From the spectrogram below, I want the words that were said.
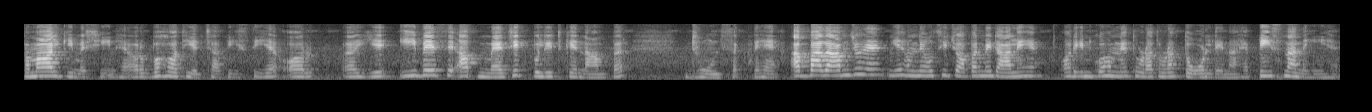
कमाल की मशीन है और बहुत ही अच्छा पीसती है। और ये ईबे से आप मैजिक बुलेट के नाम पर ढूंढ सकते हैं। अब बादाम जो है, ये हमने उसी चॉपर में डाले हैं और इनको हमने थोड़ा थोड़ा तोड़ लेना है, पीसना नहीं है।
